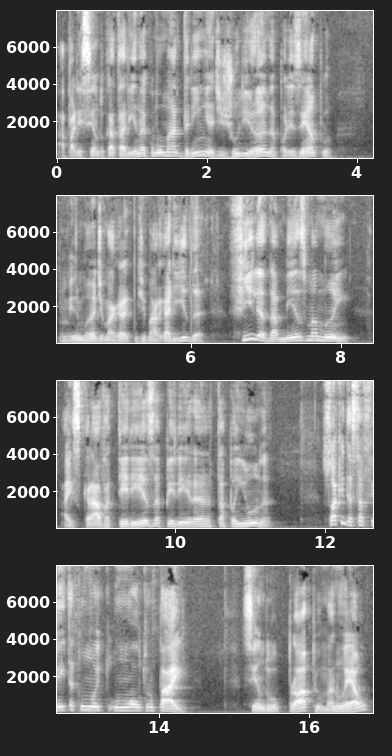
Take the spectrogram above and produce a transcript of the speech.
aparecendo Catarina como madrinha de Juliana, por exemplo, uma irmã de, Marga de Margarida, filha da mesma mãe, a escrava Teresa Pereira Tapanhuna, só que desta feita com um outro pai, sendo o próprio Manuel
